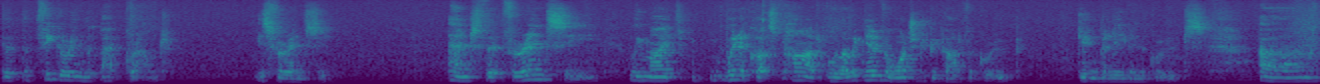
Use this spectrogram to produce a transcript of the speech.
That the figure in the background is Ferenczi. And that Ferenczi, we might, Winnicott's part, although he never wanted to be part of a group, didn't believe in the groups, um,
